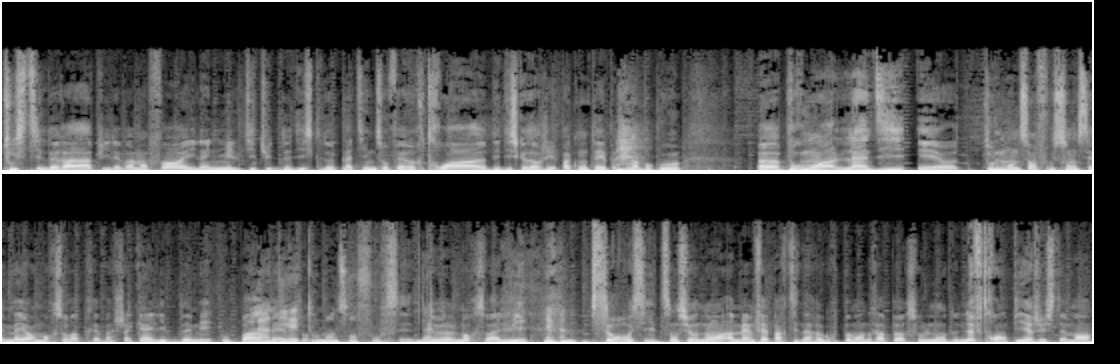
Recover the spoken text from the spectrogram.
tout style de rap, il est vraiment fort et il a une multitude de disques de platine, sauf erreur 3, euh, des disques d'or j'ai pas compté parce qu'il y en a beaucoup. Euh, pour moi, lundi et euh, tout le monde s'en fout sont ses meilleurs morceaux. Après, ben, chacun est libre d'aimer ou pas. Lundi mais et tout le monde s'en fout. c'est deux morceaux à lui. So aussi, de son surnom, a même fait partie d'un regroupement de rappeurs sous le nom de 9-3 Empire, justement.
